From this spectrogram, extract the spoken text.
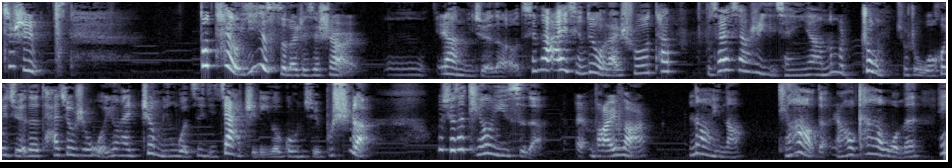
就是都太有意思了这些事儿，嗯，让你觉得现在爱情对我来说，它不再像是以前一样那么重，就是我会觉得它就是我用来证明我自己价值的一个工具，不是了，我觉得挺有意思的，玩一玩，闹一闹，挺好的，然后看看我们，哎。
